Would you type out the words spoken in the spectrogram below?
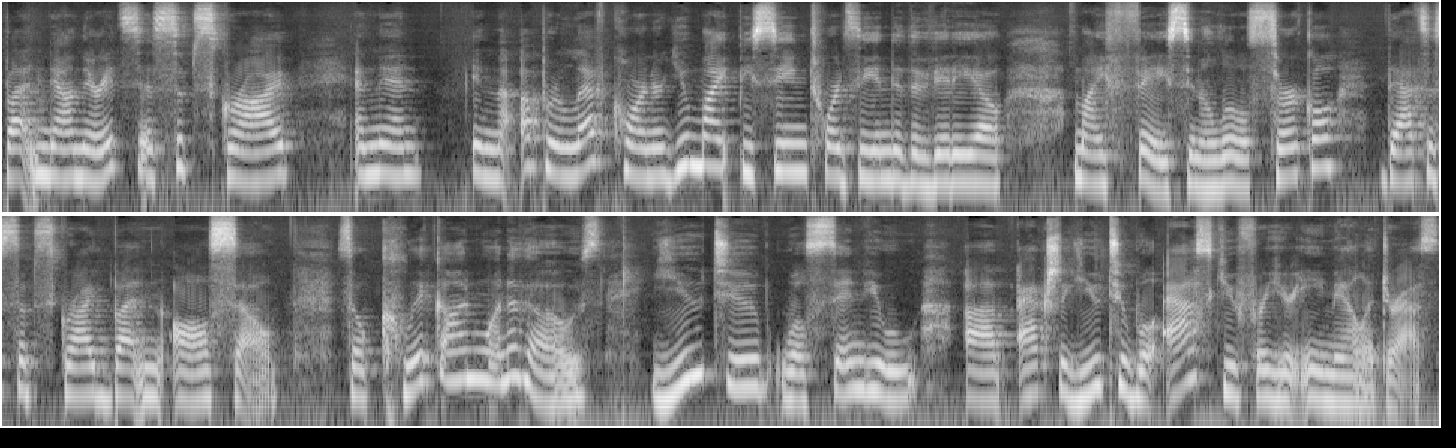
button down there. It says subscribe and then in the upper left corner, you might be seeing towards the end of the video my face in a little circle. That's a subscribe button also. So click on one of those. YouTube will send you, uh, actually YouTube will ask you for your email address.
